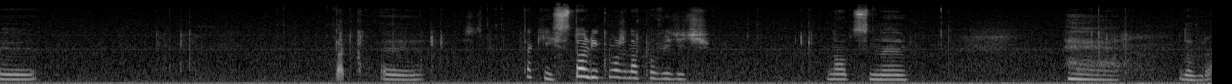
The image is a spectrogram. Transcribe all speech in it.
Yy, tak, yy, taki stolik można powiedzieć nocny. Yy, dobra.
